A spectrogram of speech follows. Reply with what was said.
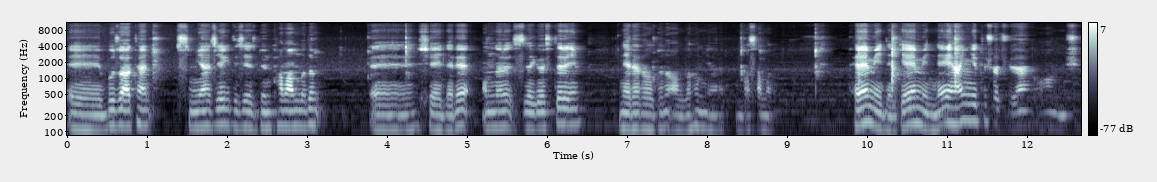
Ee, bu zaten simyacıya gideceğiz. Dün tamamladım ee, şeyleri. Onları size göstereyim. Neler olduğunu Allah'ım ya basamadım. P miydi? G mi? Ne? Hangi tuş açıyor ha? Olmuş.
